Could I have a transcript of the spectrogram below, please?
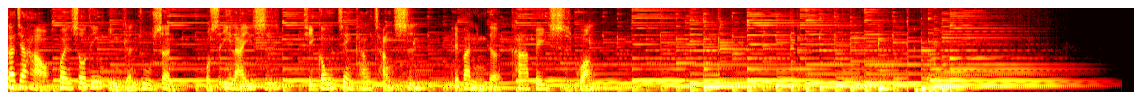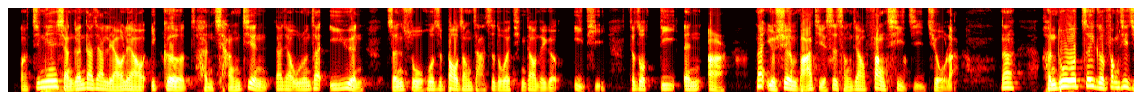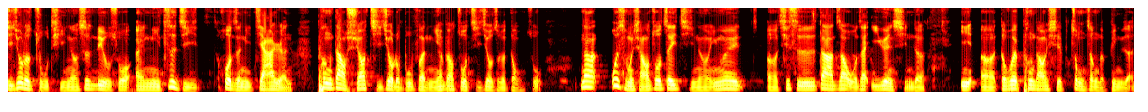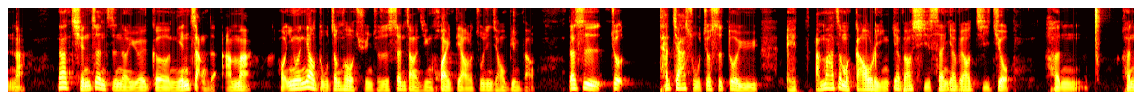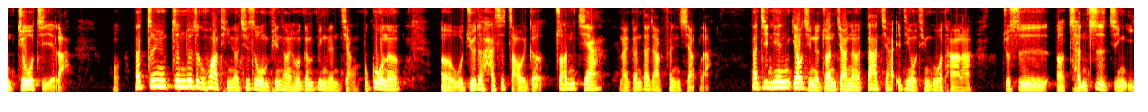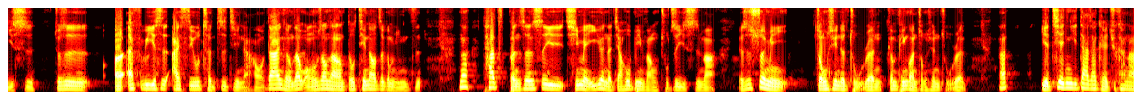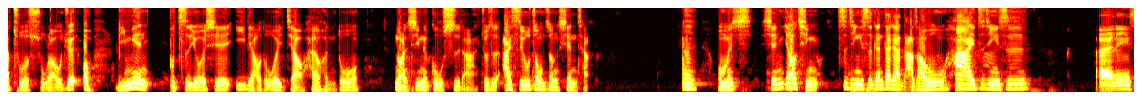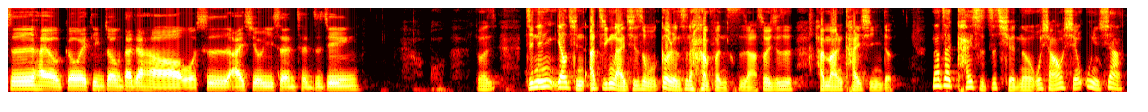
大家好，欢迎收听《引人入胜》，我是伊莱医师，提供健康常识，陪伴您的咖啡时光。呃，今天想跟大家聊聊一个很常见，大家无论在医院、诊所或是报章杂志都会听到的一个议题，叫做 DNR。那有些人把它解释成叫放弃急救啦。那很多这个放弃急救的主题呢，是例如说，哎，你自己或者你家人碰到需要急救的部分，你要不要做急救这个动作？那为什么想要做这一集呢？因为呃，其实大家知道我在医院型的，一呃都会碰到一些重症的病人啦。那前阵子呢，有一个年长的阿嬷，哦，因为尿毒症候群，就是肾脏已经坏掉了，住进加护病房。但是就他家属就是对于，哎，阿嬷这么高龄，要不要洗肾，要不要急救，很。很纠结啦，哦，那针针对这个话题呢，其实我们平常也会跟病人讲，不过呢，呃，我觉得还是找一个专家来跟大家分享啦。那今天邀请的专家呢，大家一定有听过他啦，就是呃陈志金医师，就是呃 FB 是 ICU 陈志金啊，哦，大家可能在网络上常常都听到这个名字。那他本身是奇美医院的加护病房主治医师嘛，也是睡眠中心的主任跟品管中心主任。那也建议大家可以去看他出的书啦，我觉得哦，里面不只有一些医疗的卫教，还有很多暖心的故事啦，就是 ICU 重症现场。嗯，我们先邀请志金医师跟大家打招呼。嗨，志金医师。嗨，林医师，还有各位听众，大家好，我是 ICU 医生陈志金。对，今天邀请阿金来，其实我个人是他的粉丝啊，所以就是还蛮开心的。那在开始之前呢，我想要先问一下。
